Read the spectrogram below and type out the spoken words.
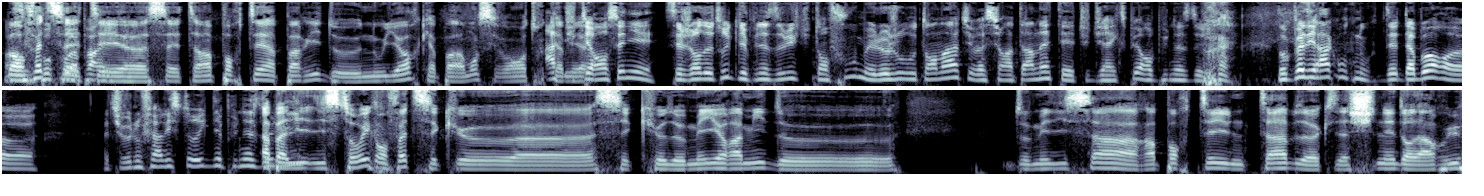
Enfin, Bah, en fait, beaucoup ça a, été, euh, ça a été importé à Paris de New York. Apparemment, c'est vraiment un truc Ah, tu t'es renseigné. C'est le genre de truc, les punaises de lit, tu t'en fous, mais le jour où t'en as, tu vas sur internet et tu deviens expert en punaises de lit. Ouais. Donc vas-y, raconte-nous. D'abord, euh, tu veux nous faire l'historique des punaises de Ah bah lit? l'historique en fait c'est que euh, c'est que le meilleur ami de de Mélissa a rapporté une table qu'il a chinée dans la rue.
